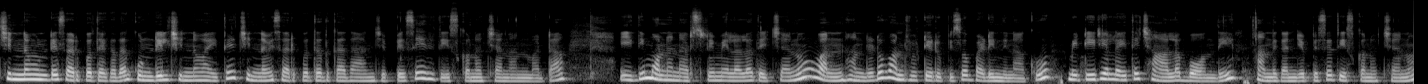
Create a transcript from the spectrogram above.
చిన్నవి ఉంటే సరిపోతాయి కదా కుండీలు చిన్నవి అయితే చిన్నవి సరిపోతుంది కదా అని చెప్పేసి ఇది తీసుకొని వచ్చాను అనమాట ఇది మొన్న నర్సరీ మేళాలో తెచ్చాను one hundred one fifty rupees పడింది నాకు. మెటీరియల్ అయితే చాలా బాగుంది అందుకని చెప్పేసి తీసుకొని వచ్చాను.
